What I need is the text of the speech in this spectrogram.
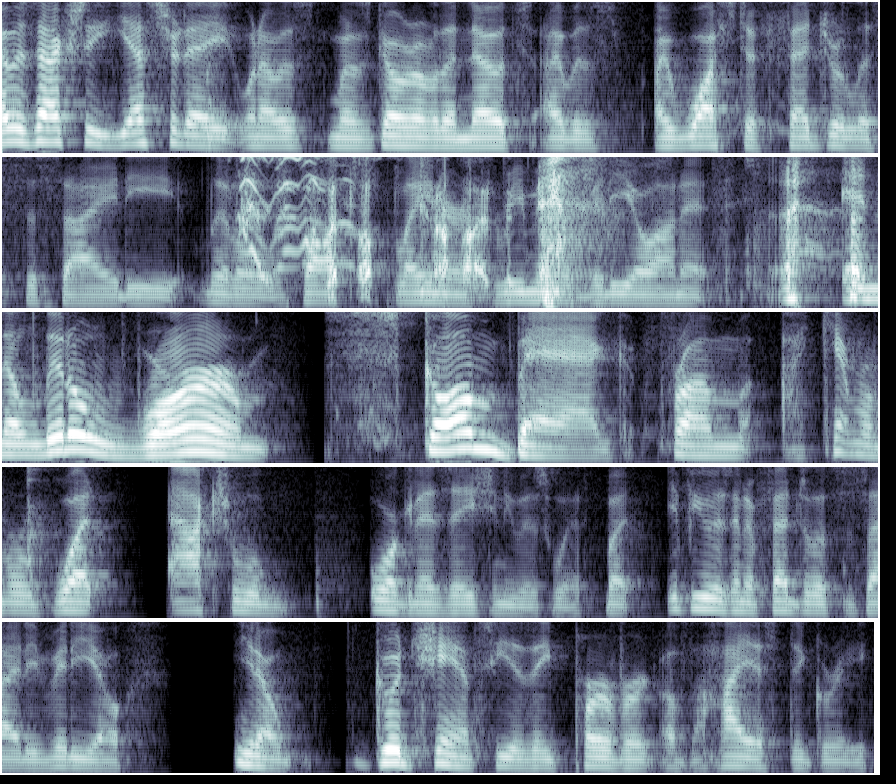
I was actually yesterday when I was when I was going over the notes, I was I watched a Federalist Society little Vox explainer three minute video on it, and the little worm scumbag from I can't remember what actual organization he was with, but if he was in a Federalist Society video, you know, good chance he is a pervert of the highest degree.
